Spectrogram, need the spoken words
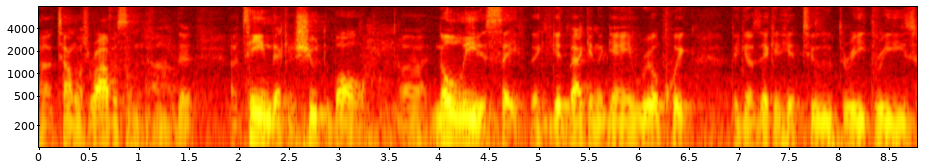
uh, Thomas Robinson, uh, that a team that can shoot the ball, uh, no lead is safe. They can get back in the game real quick because they can hit two, three threes,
